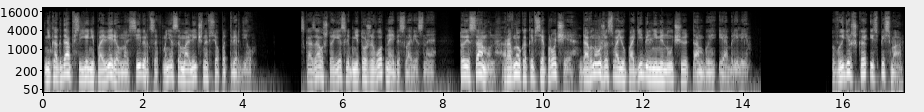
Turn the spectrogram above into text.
Никогда б в сие не поверил, но Сиверцев мне самолично все подтвердил. Сказал, что если б не то животное бессловесное — то и сам он, равно как и все прочие, давно уже свою погибель неминучую там бы и обрели. Выдержка из письма.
